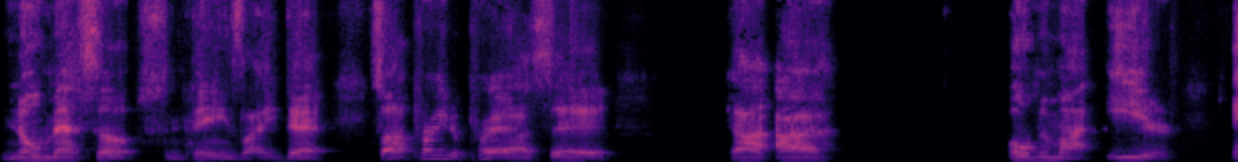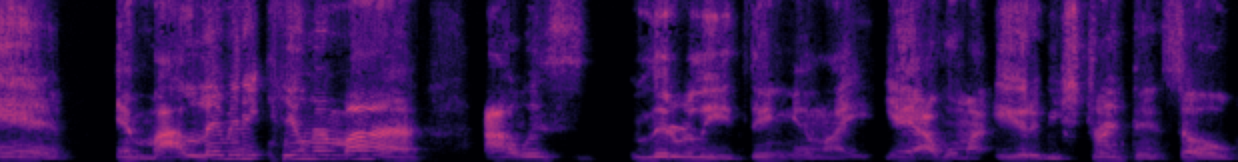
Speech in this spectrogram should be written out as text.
no mess ups and things like that. So I prayed a prayer. I said, God, I open my ear. And in my limited human mind, I was literally thinking like, yeah, I want my ear to be strengthened. So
